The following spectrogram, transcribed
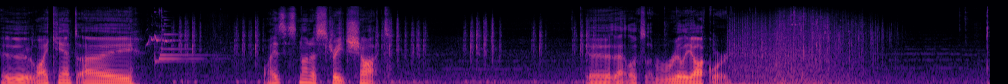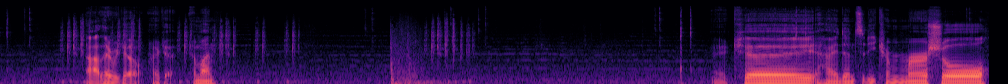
Uh, why can't I... Why is this not a straight shot? Uh, that looks really awkward. Ah, there we go. Okay, come on. Okay, high density commercial.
